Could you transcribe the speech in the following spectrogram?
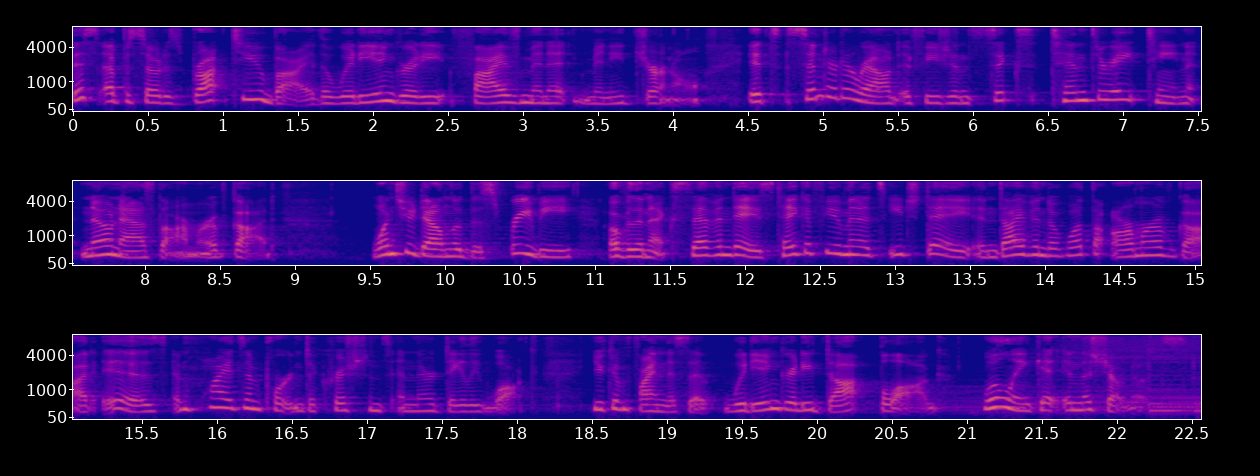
This episode is brought to you by the Witty and Gritty 5 Minute Mini Journal. It's centered around Ephesians 6 10 through 18, known as the Armor of God. Once you download this freebie, over the next seven days, take a few minutes each day and dive into what the armor of God is and why it's important to Christians in their daily walk. You can find this at wittyandgritty.blog. We'll link it in the show notes.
